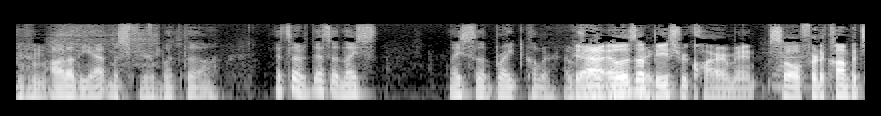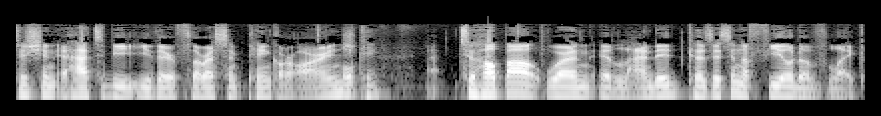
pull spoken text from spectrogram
Mhm. out of the atmosphere, but uh, that's a that's a nice nice uh, bright color. yeah, it was a base requirement. So for the competition, it had to be either fluorescent pink or orange. Okay. To help out when it landed, because it's in a field of like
